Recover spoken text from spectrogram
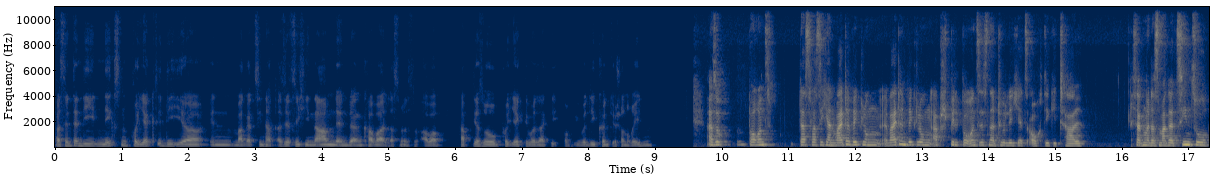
Was sind denn die nächsten Projekte, die ihr im Magazin habt? Also jetzt nicht die Namen nennen, wer ein Cover lassen wir es, aber habt ihr so Projekte, wo sagt, die, über die könnt ihr schon reden? Also bei uns, das, was sich an Weiterentwicklung, Weiterentwicklungen abspielt, bei uns ist natürlich jetzt auch digital. Ich sage mal, das Magazin so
